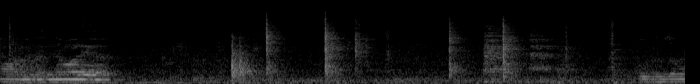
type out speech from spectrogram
Harbiden ne var ya. Uzun zamandır yediğim en güzel.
